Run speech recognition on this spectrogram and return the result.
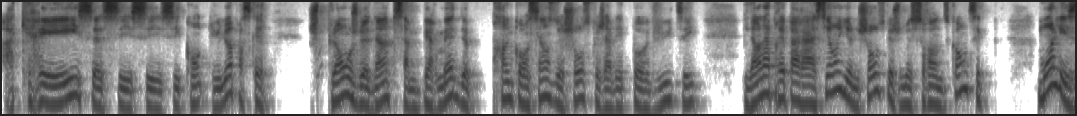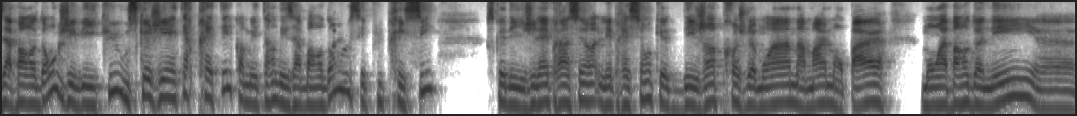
à, créer ces, contenus-là parce que je plonge dedans, puis ça me permet de prendre conscience de choses que je n'avais pas vues. Puis dans la préparation, il y a une chose que je me suis rendu compte, c'est que moi, les abandons que j'ai vécus ou ce que j'ai interprété comme étant des abandons, c'est plus précis parce que j'ai l'impression que des gens proches de moi, ma mère, mon père, m'ont abandonné, euh,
